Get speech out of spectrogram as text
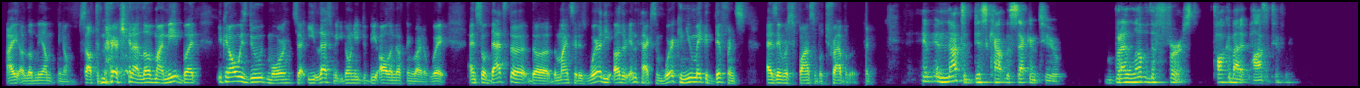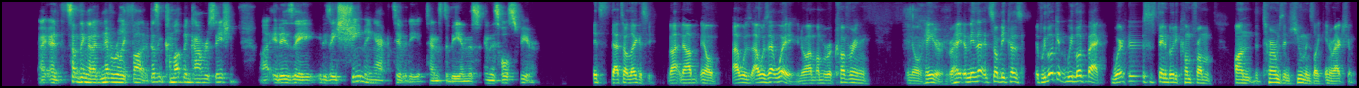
I, I, love me. I'm, you know, South American. I love my meat, but you can always do more to eat less meat. You don't need to be all or nothing right away. And so that's the the the mindset is where are the other impacts and where can you make a difference as a responsible traveler? And, and not to discount the second two, but I love the first. Talk about it positively. I, it's something that I'd never really thought of. It doesn't come up in conversation. Uh, it is a it is a shaming activity. It tends to be in this in this whole sphere it's that's our legacy. Now, you know, I was I was that way. You know, I'm, I'm a recovering, you know, hater, right? I mean, that, so because if we look at we look back, where does sustainability come from on the terms in humans like interaction?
